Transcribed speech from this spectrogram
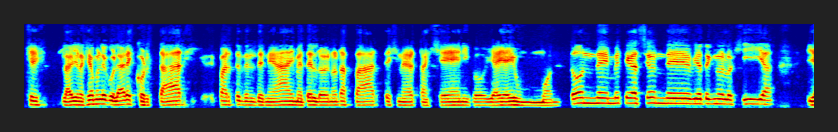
que la biología molecular es cortar partes del DNA y meterlo en otras partes, generar transgénicos, y ahí hay un montón de investigación de biotecnología y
